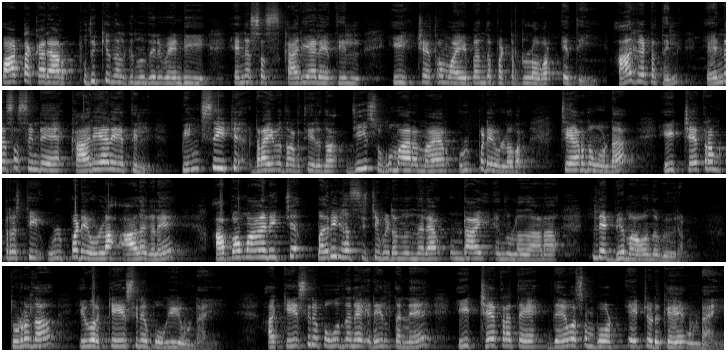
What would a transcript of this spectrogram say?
പാട്ടക്കരാർ പുതുക്കി നൽകുന്നതിന് വേണ്ടി എൻ എസ് എസ് കാര്യാലയത്തിൽ ഈ ക്ഷേത്രവുമായി ബന്ധപ്പെട്ടിട്ടുള്ളവർ എത്തി. ആ ഘട്ടത്തിൽ എൻ എസ് എസിന്റെ കാര്യാലയത്തിൽ പിൻസീറ്റ് ഡ്രൈവ് നടത്തിയിരുന്ന ജി സുകുമാരൻ നായർ ഉൾപ്പെടെയുള്ളവർ ചേർന്നുകൊണ്ട് ഈ ക്ഷേത്രം ട്രസ്റ്റി ഉൾപ്പെടെയുള്ള ആളുകളെ അപമാനിച്ച് പരിഹസിച്ച് വിടുന്ന നില ഉണ്ടായി എന്നുള്ളതാണ് ലഭ്യമാവുന്ന വിവരം. തുടർന്ന് ഇവർ കേസിന് പോവുകയുണ്ടായി. ആ കേസിന് പോകുന്നതിന് ഇടയിൽ തന്നെ ഈ ക്ഷേത്രത്തെ ദേവസ്വം ബോർഡ് ഏറ്റെടുക്കുകയുണ്ടായി.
